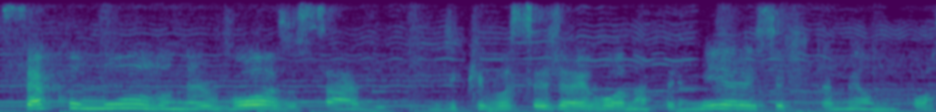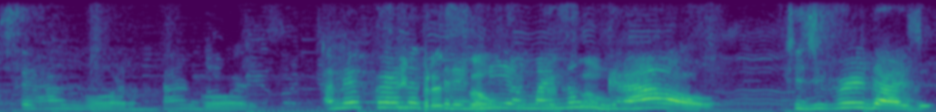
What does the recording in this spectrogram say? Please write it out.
se acumula o nervoso, sabe? De que você já errou na primeira e você fica, meu, não posso errar agora, não tá agora. A minha perna pressão, tremia, mas num grau que de verdade,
